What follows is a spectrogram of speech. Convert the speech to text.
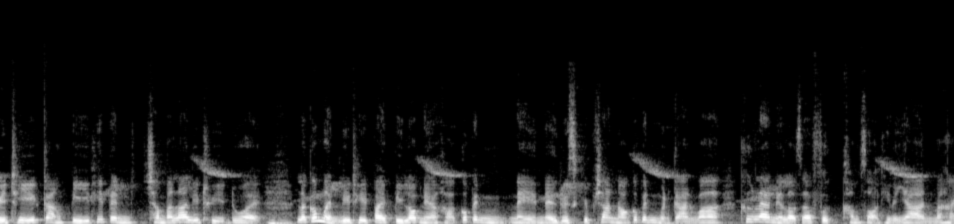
retreat กลางปีที่เป็น Shambhala retreat ด้วย แล้วก็เหมือน retreat ปลายปีรอบเนี้ยค่ะ ก็เป็นในใน description เนาะก็เป็นเหมือนกันว่า ครึ่งแรกเนี่ยเราจะฝึกคำสอนหินยาน มหา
